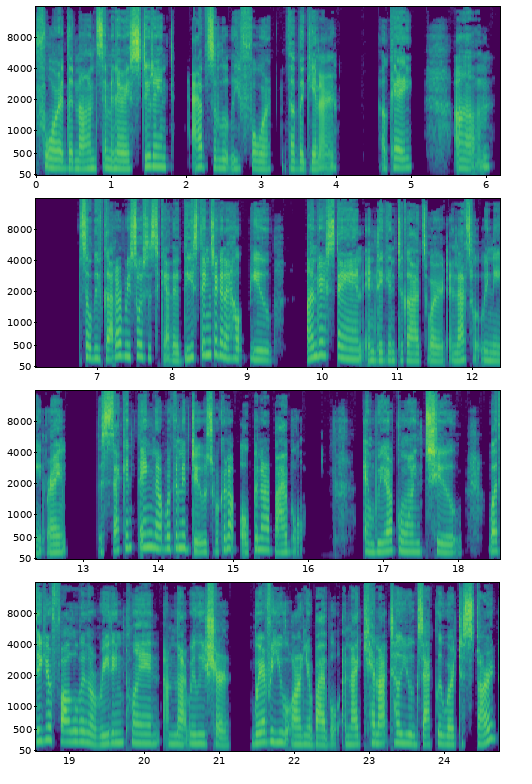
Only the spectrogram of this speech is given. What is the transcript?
for the non seminary student, absolutely for the beginner. Okay. Um, so we've got our resources together. These things are going to help you understand and dig into God's word. And that's what we need, right? The second thing that we're going to do is we're going to open our Bible and we are going to, whether you're following a reading plan, I'm not really sure, wherever you are in your Bible. And I cannot tell you exactly where to start.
